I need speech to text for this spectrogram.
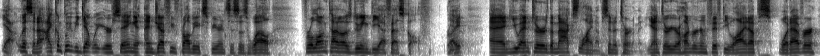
Yeah, listen, I I completely get what you're saying. And Jeff, you've probably experienced this as well. For a long time, I was doing DFS golf, right? And you enter the max lineups in a tournament. You enter your 150 lineups, whatever.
